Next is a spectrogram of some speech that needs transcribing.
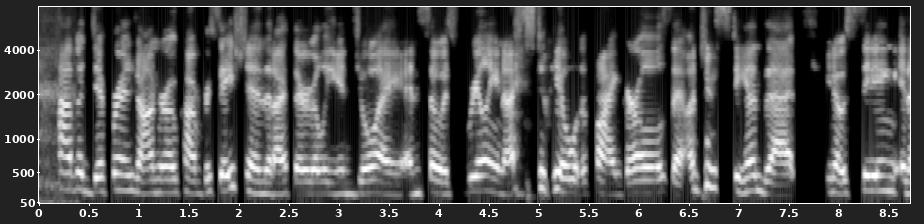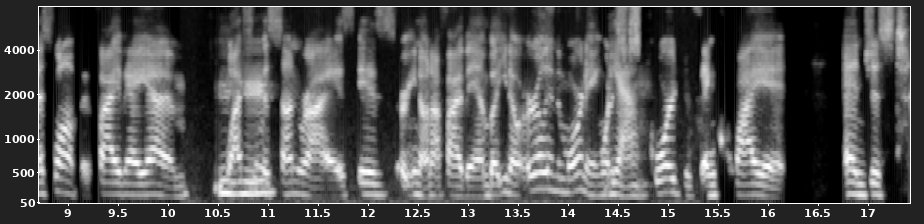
have a different genre of conversation that I thoroughly enjoy. And so it's really nice to be able to find girls that understand that, you know, sitting in a swamp at 5 a.m. Mm-hmm. watching the mm-hmm. sunrise is, or, you know, not 5 a.m., but, you know, early in the morning when yeah. it's just gorgeous and quiet and just,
